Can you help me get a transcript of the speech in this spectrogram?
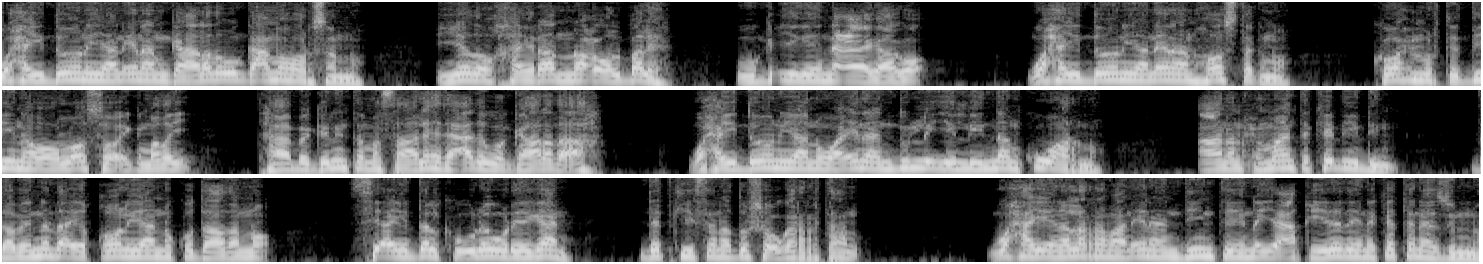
Waxay doonayaan inaan gaalada u gacmo horsanno iyadoo khayraad nooc walba leh uu geyigeenna ceegaago. Waxay doonayaan inaan hoos tagno koox murtadiin ah oo loo soo igmaday taabagelinta masaalixda cadowga gaalada ah. Waxay doonayaan waa inaan dulli iyo liidnaan ku waarno aanan xumaanta ka dhiidhin dabinnada ay qoolayaanna ku daadanno si ay dalka ula wareegaan dadkiisana dusha uga rartaan. Waxay inala rabaan inaan diinteenna iyo caqiidadeenna ka tanaasulno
